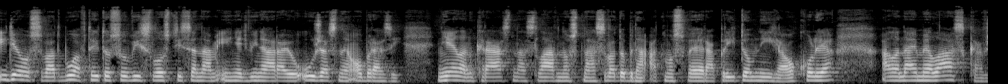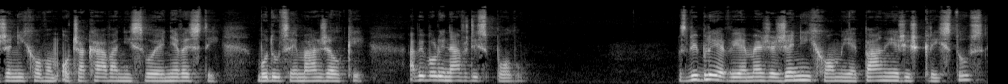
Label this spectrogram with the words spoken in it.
Ide o svadbu a v tejto súvislosti sa nám i hneď vynárajú úžasné obrazy. Nie len krásna, slávnostná svadobná atmosféra prítomných a okolia, ale najmä láska v ženichovom očakávaní svojej nevesty, budúcej manželky, aby boli navždy spolu. Z Biblie vieme, že ženichom je Pán Ježiš Kristus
